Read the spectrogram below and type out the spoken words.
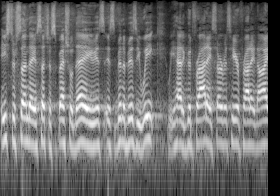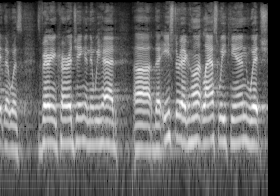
Easter Sunday is such a special day. It's, it's been a busy week. We had a Good Friday service here Friday night that was, was very encouraging. And then we had uh, the Easter egg hunt last weekend, which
